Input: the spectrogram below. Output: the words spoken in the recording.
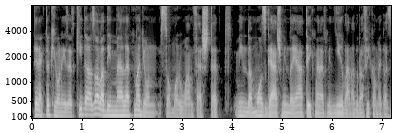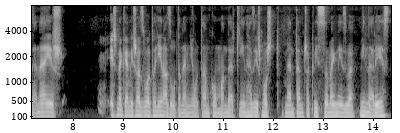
tényleg tök jól nézett ki, de az Aladdin mellett nagyon szomorúan festett. Mind a mozgás, mind a játékmenet, mind nyilván a grafika, meg a zene, és, és nekem is az volt, hogy én azóta nem nyúltam Commander Keenhez, és most mentem csak vissza megnézve minden részt.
